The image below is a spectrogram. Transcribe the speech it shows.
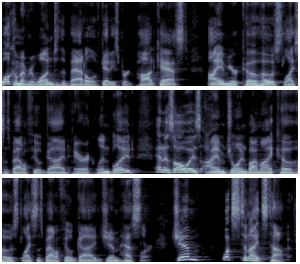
Welcome, everyone, to the Battle of Gettysburg podcast. I am your co host, licensed battlefield guide Eric Lindblade. And as always, I am joined by my co host, licensed battlefield guide Jim Hessler. Jim, what's tonight's topic?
